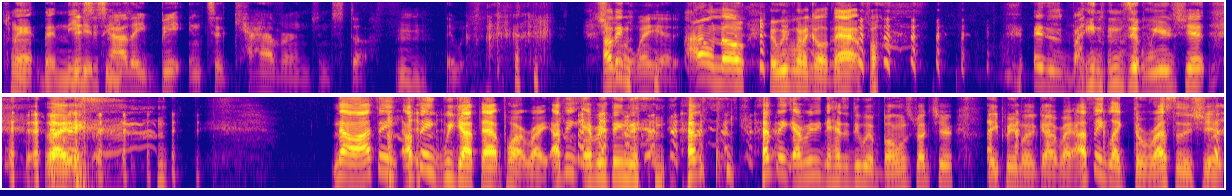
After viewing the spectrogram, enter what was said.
plant that needed This is teeth. how they bit into caverns and stuff. Mm. They would I think- away at it. I don't know if we want to go that far. they just biting into weird shit. Like No, I think I think we got that part right. I think everything that I think, I think everything that has to do with bone structure, they pretty much got right. I think like the rest of the shit,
